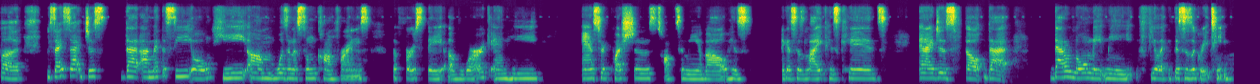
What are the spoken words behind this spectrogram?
But besides that, just that I met the CEO. He um, was in a Zoom conference the first day of work, and he answered questions, talked to me about his, I guess, his life, his kids, and I just felt that that alone made me feel like this is a great team.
